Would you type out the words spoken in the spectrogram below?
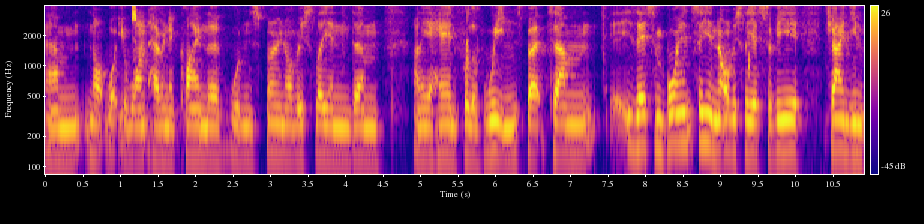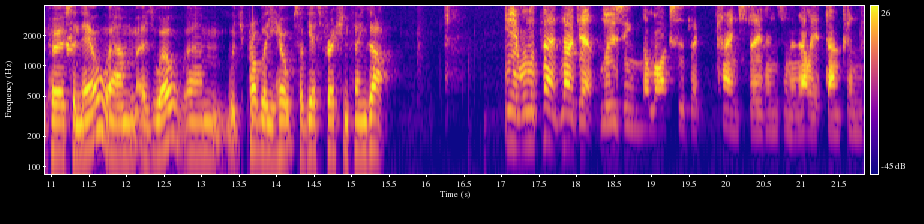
Um, not what you want, having to claim the wooden spoon, obviously, and um, only a handful of wins. But um, is there some buoyancy and obviously a severe change in personnel um, as well, um, which probably helps, I guess, freshen things up? Yeah, well, look, no, no doubt losing the likes of a Kane Stephens and an Elliot Duncan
